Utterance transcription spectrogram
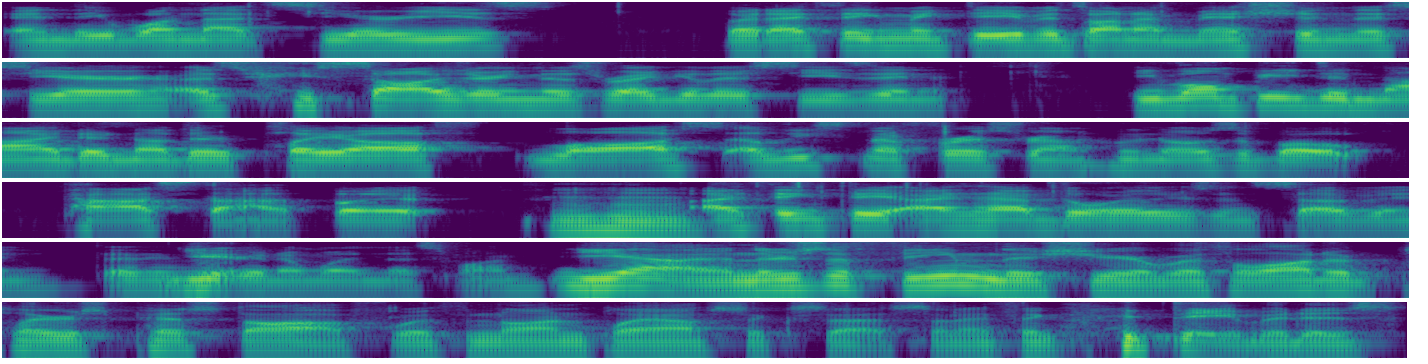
and they won that series. But I think McDavid's on a mission this year, as we saw during this regular season. He won't be denied another playoff loss, at least in the first round. Who knows about past that? But Mhm. I think they I have the Oilers in seven. I think Yeah. they're gonna win this one. Yeah, and there's a theme this year with a lot of players pissed off with non-playoff success, and I think McDavid is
